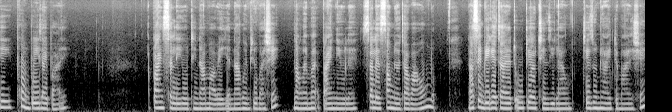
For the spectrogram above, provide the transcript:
ကြီးဖွင့်ပေးလိုက်ပါတယ်။အပိုင်း၁၄ကိုဒီနားမှာပဲရနာခွင့်ပြုပါရှင်။နောက်လည်းမအပိုင်းလေးကိုလည်းဆက်လက်စောင့်မျှော်ကြပါအောင်လို့နားဆင်ပေးခဲ့ကြတဲ့တူတယောက်ချင်းစီတိုင်းကိုကျေးဇူးများကြီးတင်ပါတယ်ရှင်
